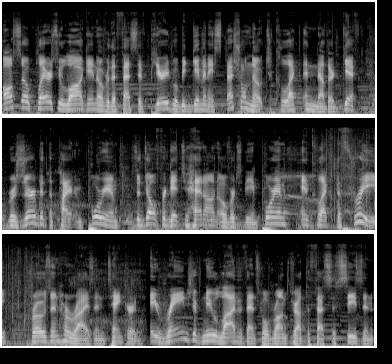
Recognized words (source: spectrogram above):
Also, players who log in over the festive period will be given a special note to collect another gift reserved at the Pirate Emporium, so don't forget to head on over to the Emporium and collect the free Frozen Horizon Tankard. A range of new live events will run throughout the festive season.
